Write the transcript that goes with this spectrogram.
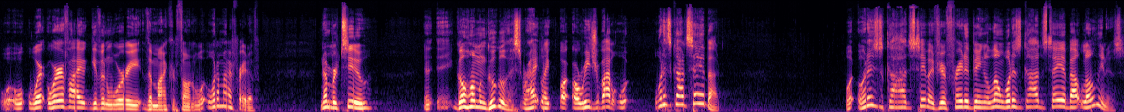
Where, where have I given worry the microphone? What, am I afraid of? Number two, uh, uh, go home and Google this, right? Like, or, or read your Bible. What, what does God say about it? What, what does God say about if you're afraid of being alone? What does God say about loneliness?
